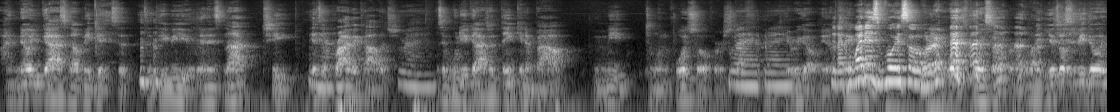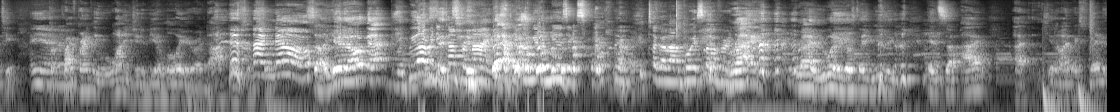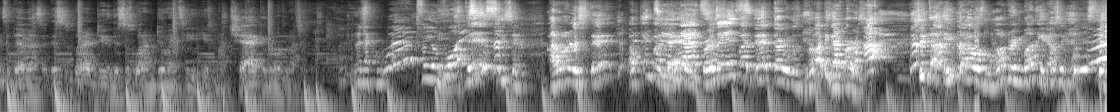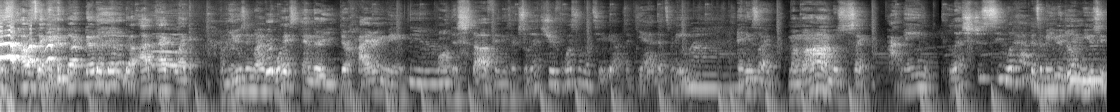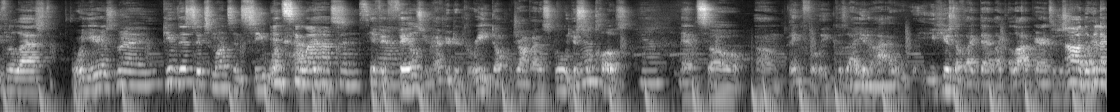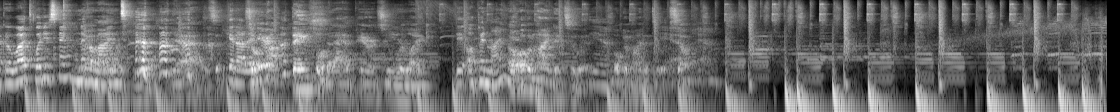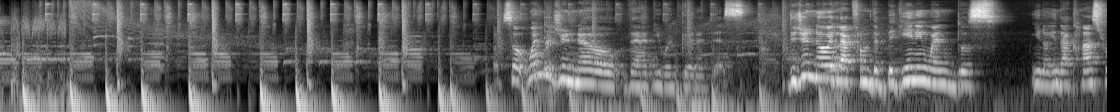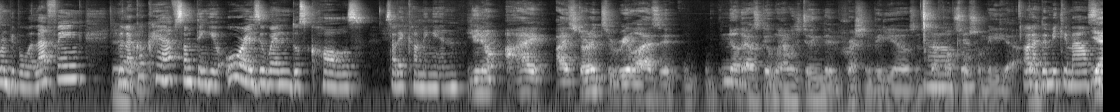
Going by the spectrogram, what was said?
I know you guys helped me get to, to DBU, and it's not cheap. It's a private college. Right. I said, what do you guys are thinking about me doing voiceover stuff? Right, right. Here we go. You know, like, what is voiceover? What is voiceover? like you're supposed to be doing. T- But yeah. quite frankly, we wanted you to be a lawyer or a doctor. Or I know. So you know that we already compromised. You to music school. Right. Talk about voiceover. right, right. You want to go study music, and so I, I, you know, I explained it to them. I said, "This is what I do. This is what I'm doing. See, here's my check." And look at my check. They're like, what? For your voice? This? He said, "I don't understand." I think my dad first. face. My dad thought it was drugs at first. She thought he thought I was laundering money. I was like, "What is this?" I was like, like "No, no, no, no, no." I act like I'm using my voice, and they're they're hiring me Yeah. on this stuff. And he's like, "So that's your voice on the TV?" I was like, "Yeah, that's me." Wow. And he's like, my mom was just like, I mean, let's just see what happens. I mean, you've been doing mm-hmm. music for the last four years. Right. Give this six months and see what And see happens. what happens, If yeah. it fails, you have your degree. Don't drop out of school. You're so close. Yeah. And so, um, thankfully, because I, you know, I, you hear stuff like that. Like a lot of parents are just. Oh, they'll be like, "Uh, what? What are you saying? Never "No, mind. Yeah. yeah. A- Get outta so here. I'm thankful that I had parents who were like They're open minded. oh, open-minded to it. Yeah. Open-minded to it. So. So when did you know that you were good at this? Did you know it like from the beginning when those, you know, in that classroom people were laughing? You're like, okay, I have something here, or is it when those calls started coming in? You know, I I started to realize it. Know that I was good when I was doing the impression videos and stuff Oh, on social media. Or like the Mickey Mouse? yeah,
